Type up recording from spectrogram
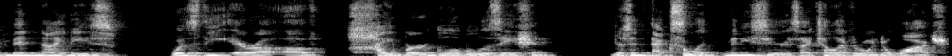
mid 90s was the era of hyper globalization. There's an excellent miniseries I tell everyone to watch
